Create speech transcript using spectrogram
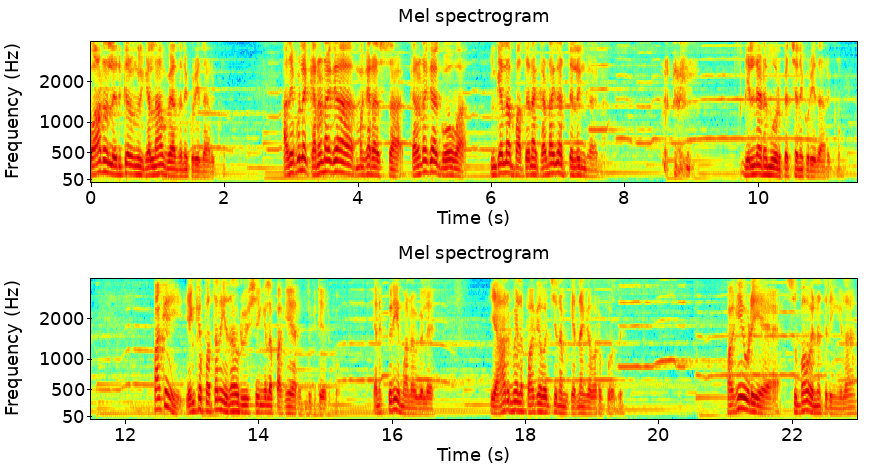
பார்டரில் இருக்கிறவங்களுக்கெல்லாம் வேதனைக்குரியதாக இருக்கும். அதே போல் கர்நாடகா மகாராஷ்டிரா கர்நாடகா கோவா இங்கெல்லாம் பார்த்தோன்னா கர்நாடகா தெலுங்கானா. எல்லா இடமும் ஒரு பிரச்சனைக்குரியதாக இருக்கும். பகை எங்கே பார்த்தாலும் ஏதாவது ஒரு விஷயங்களில் பகையாக இருந்துக்கிட்டே இருக்கும். எனக்கு பெரிய மனவுகளே யார் மேலே பகை வச்சு நமக்கு என்னங்க வரப்போகுது? பகையுடைய சுபாவம் என்ன தெரியுங்களா?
